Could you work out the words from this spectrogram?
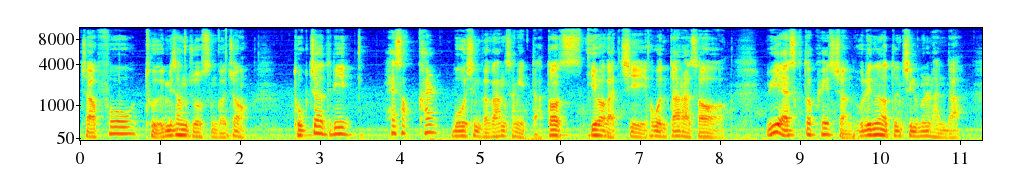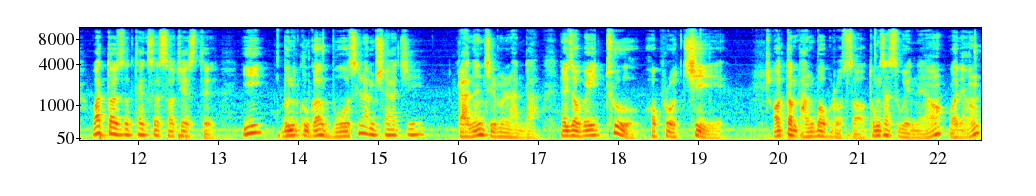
자 for to 의미상 주어 쓴 거죠. 독자들이 해석할 무엇인가가 항상 있다. thus 이와 같이 혹은 따라서 We ask the question. 우리는 어떤 질문을 한다. What does the text suggest? 이 문구가 무엇을 암시하지? 라는 질문을 한다. As a way to approach. 어떤 방법으로서 동사 쓰고 있네요. 원형.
